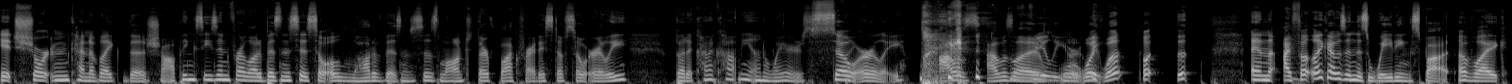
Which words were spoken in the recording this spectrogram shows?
it shortened kind of like the shopping season for a lot of businesses. So a lot of businesses launched their Black Friday stuff so early, but it kind of caught me unawares. So Like, early. I was I was like, Really wait, what, what? Uh," And I felt like I was in this waiting spot of like,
